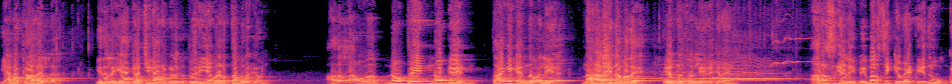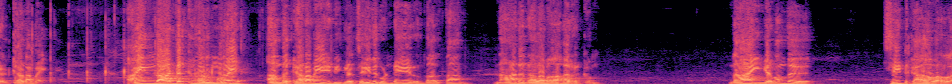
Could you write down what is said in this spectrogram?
எனக்காக இல்லை. இதுல என் கட்சிக்காரங்களுக்கு பெரிய வருத்தம் இருக்கும். அதெல்லாம் நோ பெயின் நோ கெயின் தாங்கிக்க இந்த வழிய நாளை நமதே என்று சொல்லி இருக்கிறேன். அரசுகளை விமர்சிக்க வேண்டியது உங்கள் கடமை. ஐந்தாண்டுக்கு ஒரு முறை அந்த கடமையை நீங்கள் செய்து கொண்டே இருந்தால்தான் நாடு நலமாக இருக்கும். நான் இங்க வந்து சீட்டுக்காக வரல.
